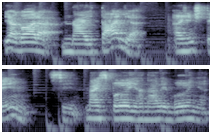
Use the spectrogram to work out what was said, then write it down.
E agora, na Itália, a gente tem se na Espanha, na Alemanha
